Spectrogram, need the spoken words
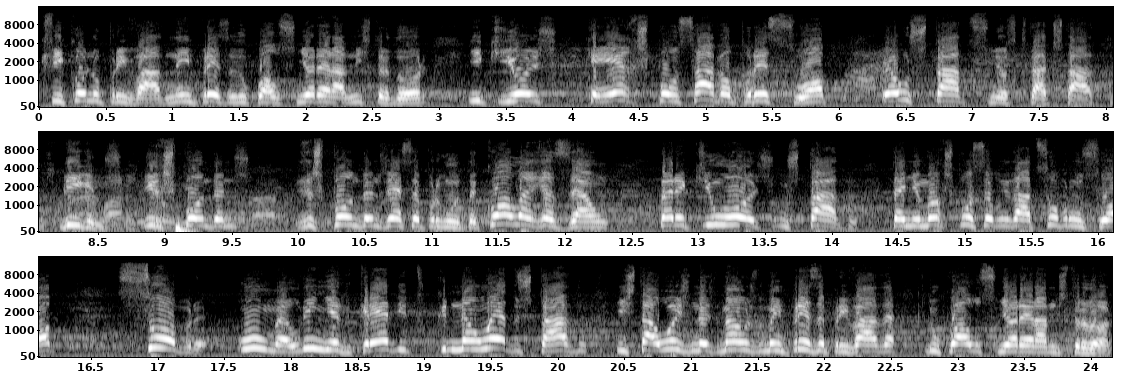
que ficou no privado, na empresa do qual o senhor era administrador e que hoje quem é responsável por esse swap é o Estado, Sr. Secretário de Estado. Diga-nos e responda-nos responda essa pergunta. Qual a razão para que hoje o Estado tenha uma responsabilidade sobre um swap, sobre uma linha de crédito que não é do Estado e está hoje nas mãos de uma empresa privada do qual o senhor era administrador?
